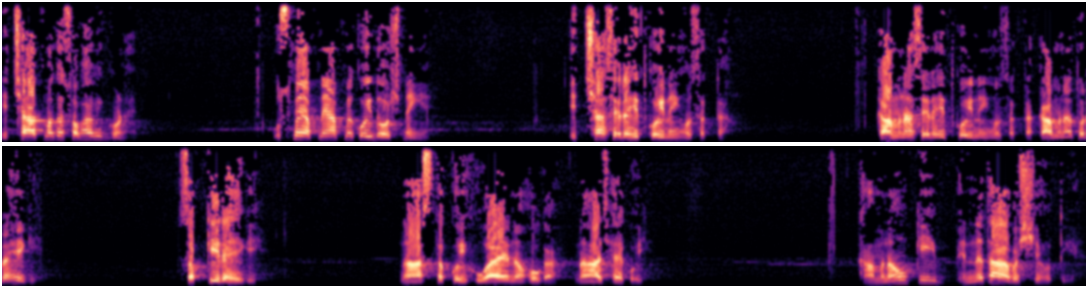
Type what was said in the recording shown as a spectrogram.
इच्छा आत्मा का स्वाभाविक गुण है। उसमें अपने आप में कोई दोष नहीं है। इच्छा से रहित कोई नहीं हो सकता। कामना से रहित कोई नहीं हो सकता। कामना तो रहेगी। सबकी रहेगी। ना आज तक कोई हुआ है, ना होगा, ना आज है कोई। कामनाओं की भिन्नता अवश्य होती है।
